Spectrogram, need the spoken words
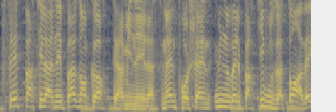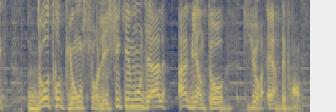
Cette partie-là n'est pas encore terminée. La semaine prochaine, une nouvelle partie vous attend avec d'autres pions sur l'échiquier mondial. À bientôt sur RT France.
